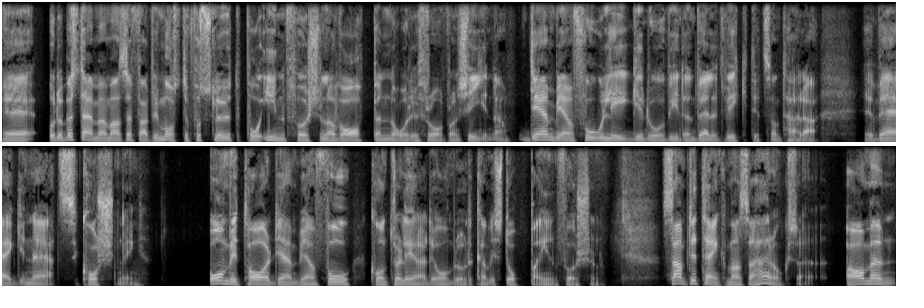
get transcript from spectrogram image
Eh, och då bestämmer man sig för att vi måste få slut på införseln av vapen norrifrån från Kina. Dien Bien Phu ligger då vid en väldigt viktigt sånt här eh, vägnätskorsning Om vi tar Dien Bien Phu, kontrollerar det området, kan vi stoppa införseln. Samtidigt tänker man så här också. Ja, men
